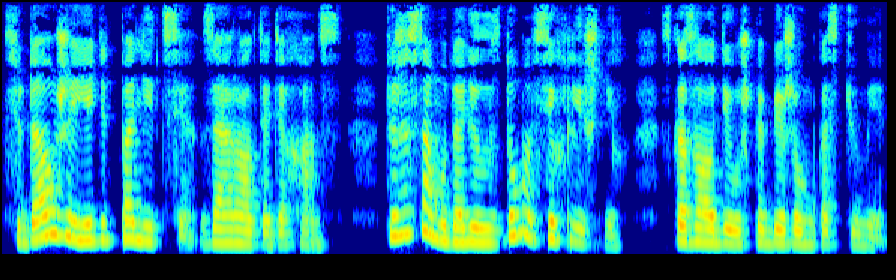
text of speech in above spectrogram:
«Сюда уже едет полиция», — заорал дядя Ханс. «Ты же сам удалил из дома всех лишних», — сказала девушка в бежевом костюме,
